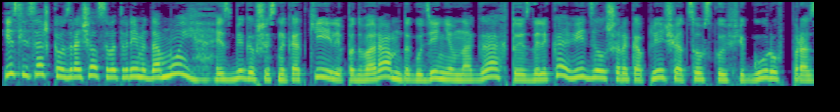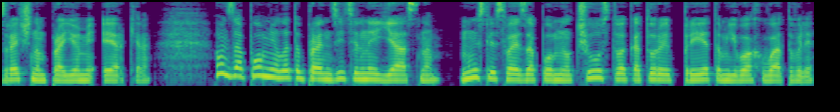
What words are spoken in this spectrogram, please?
Если Сашка возвращался в это время домой, избегавшись на катке или по дворам до гудения в ногах, то издалека видел широкоплечью отцовскую фигуру в прозрачном проеме эркера. Он запомнил это пронзительно и ясно. Мысли свои запомнил, чувства, которые при этом его охватывали.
